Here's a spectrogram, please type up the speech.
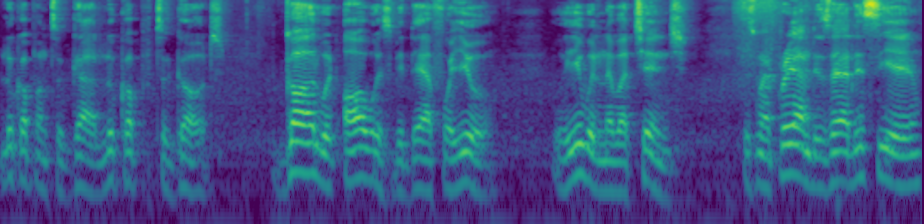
Look up unto God. Look up to God. God will always be there for you. He will never change. It's my prayer and desire this year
